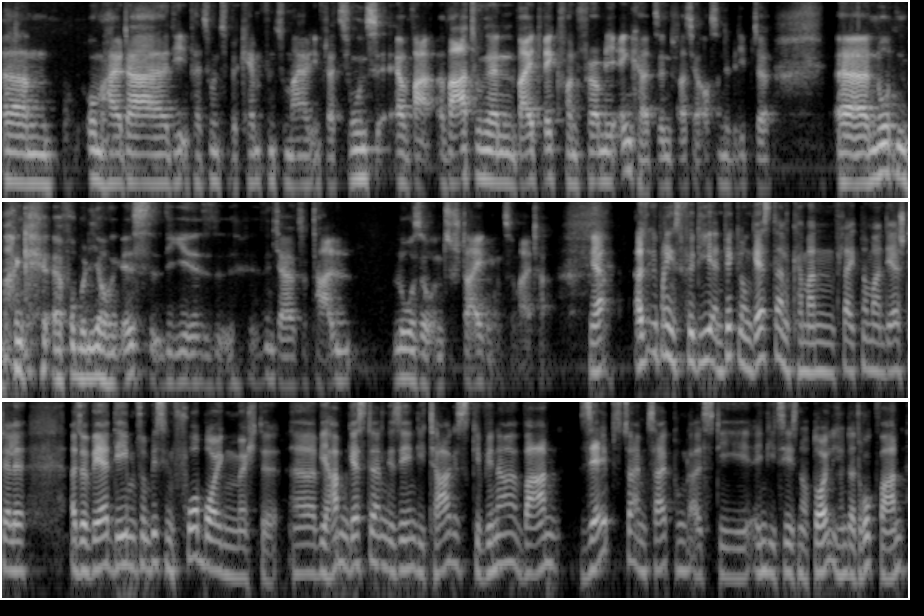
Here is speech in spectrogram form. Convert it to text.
ähm, um halt da die Inflation zu bekämpfen, zumal Inflationserwartungen weit weg von firmly anchored sind, was ja auch so eine beliebte äh, Notenbank-Formulierung ist. Die sind ja total lose und steigen und so weiter. Ja, also übrigens für die Entwicklung gestern kann man vielleicht nochmal an der Stelle, also wer dem so ein bisschen vorbeugen möchte, äh, wir haben gestern gesehen, die Tagesgewinner waren selbst zu einem Zeitpunkt, als die Indizes noch deutlich unter Druck waren,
